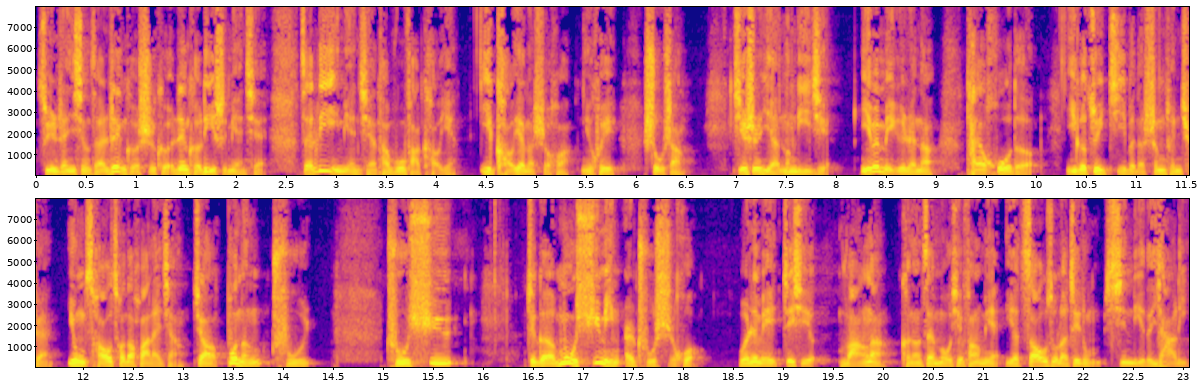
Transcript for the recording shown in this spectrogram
所以人性在任何时刻、任何历史面前，在利益面前，它无法考验。一考验的时候啊，你会受伤。其实也能理解，因为每个人呢，他要获得一个最基本的生存权。用曹操的话来讲，叫不能处处虚这个慕虚名而处实祸。我认为这些王呢，可能在某些方面也遭受了这种心理的压力。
